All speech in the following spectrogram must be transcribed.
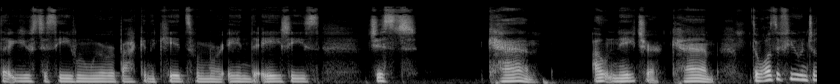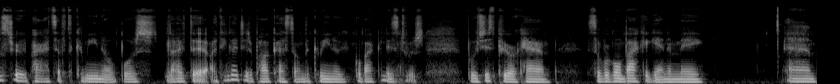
that used to see when we were back in the kids, when we were in the 80s. Just calm, out in nature, calm. There was a few industrial parts of the Camino, but like the, I think I did a podcast on the Camino, you can go back and listen to it, but just pure calm. So we're going back again in May. Um,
